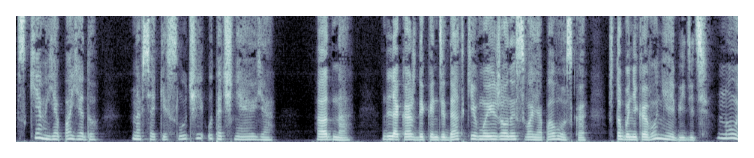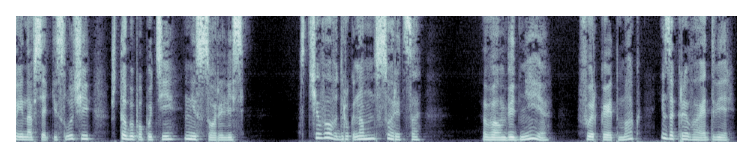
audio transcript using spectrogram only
«С кем я поеду?» На всякий случай уточняю я. «Одна. Для каждой кандидатки в мои жены своя повозка, чтобы никого не обидеть, ну и на всякий случай, чтобы по пути не ссорились». «С чего вдруг нам ссориться?» «Вам виднее», — фыркает маг и закрывает дверь.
